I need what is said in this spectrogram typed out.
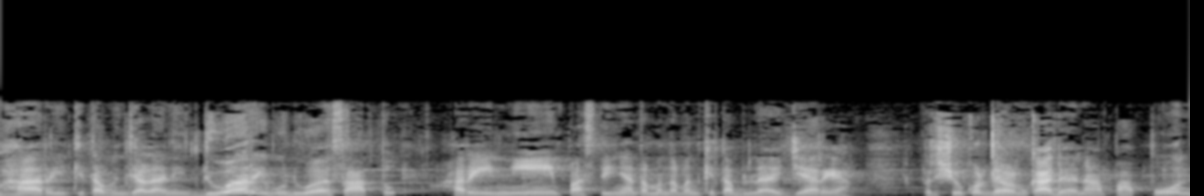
hari kita menjalani 2021. Hari ini pastinya teman-teman kita belajar ya. Bersyukur dalam keadaan apa pun.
